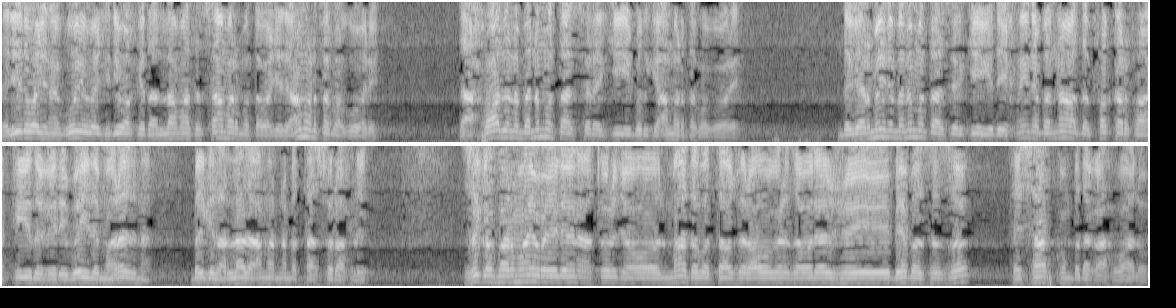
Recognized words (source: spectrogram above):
د دې د وجه نه ګوري وجه دی وکړه د الله ماته سامر متوجه دی امر ته به ګوري د احوالو نه بنه متاثر کیږي بلکې امر ته وګوره د ګرمۍ نه بنه متاثر کیږي د یخنۍ نه بنه د فقر فاقې د غریبۍ د مرز نه بلکې د الله د امر نه متاثر اخلي ځکه فرمای ویل نه تور جوال ما د تاسو راو ګرځول شي به بس حساب کوم په دغه احوالو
